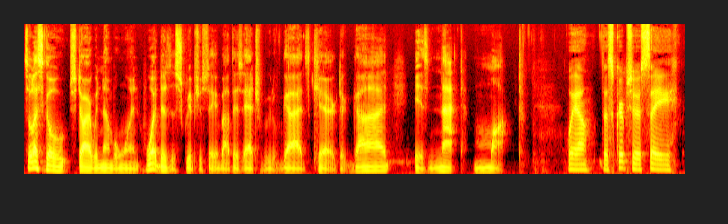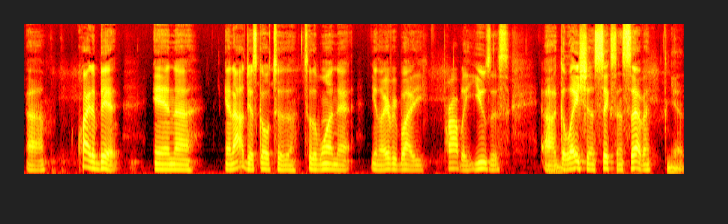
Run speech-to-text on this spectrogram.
So let's go start with number one. What does the scripture say about this attribute of God's character? God is not mocked? Well, the scriptures say uh, quite a bit, and uh, and I'll just go to the to the one that you know everybody probably uses, uh, Galatians six and seven. Yes.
